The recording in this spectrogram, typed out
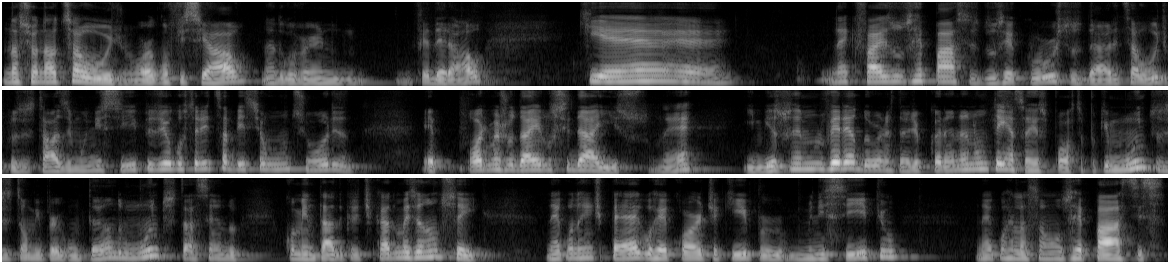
Nacional de Saúde, um órgão oficial né, do governo federal, que é né, que faz os repasses dos recursos da área de saúde para os estados e municípios, e eu gostaria de saber se algum dos senhores é, pode me ajudar a elucidar isso, né? E mesmo sendo vereador na cidade de Apucarana, eu não tenho essa resposta, porque muitos estão me perguntando, muito está sendo comentado, criticado, mas eu não sei. Né? Quando a gente pega o recorte aqui por município, né, com relação aos repasses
